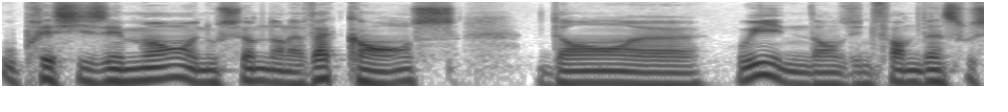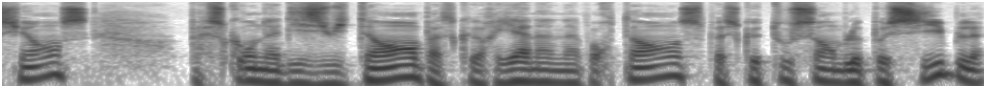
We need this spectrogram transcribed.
où précisément nous sommes dans la vacance, dans, oui, dans une forme d'insouciance parce qu'on a 18 ans, parce que rien n'a d'importance, parce que tout semble possible,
